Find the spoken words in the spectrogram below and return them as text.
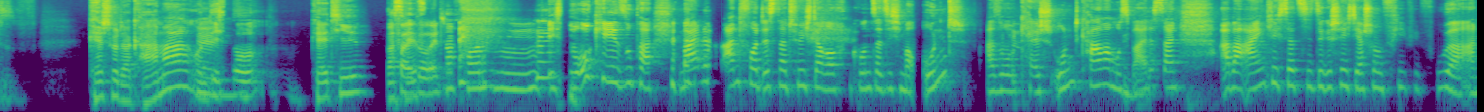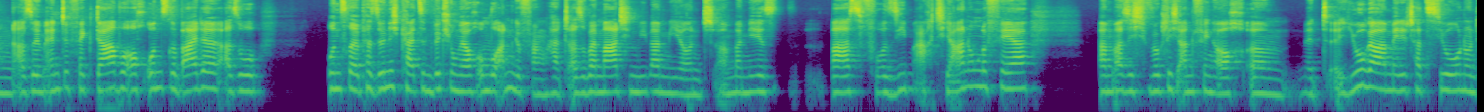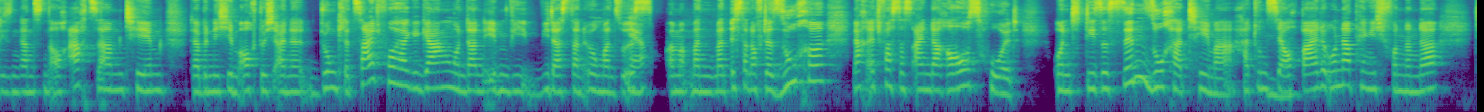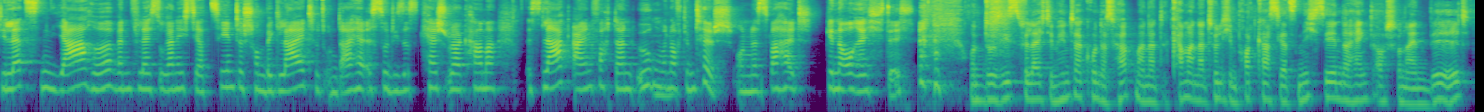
Cash oder Karma? Und hm. ich so, Katie, was Voll hältst du davon? Mhm. Ich so, okay, super. Meine Antwort ist natürlich darauf grundsätzlich immer und. Also Cash und Karma muss beides sein. Aber eigentlich setzt diese Geschichte ja schon viel, viel früher an. Also im Endeffekt da, wo auch unsere beide, also unsere Persönlichkeitsentwicklung ja auch irgendwo angefangen hat. Also bei Martin wie bei mir. Und ähm, bei mir war es vor sieben, acht Jahren ungefähr, ähm, als ich wirklich anfing auch ähm, mit äh, Yoga, Meditation und diesen ganzen auch achtsamen Themen, da bin ich eben auch durch eine dunkle Zeit vorher gegangen und dann eben, wie, wie das dann irgendwann so ja. ist, man, man, man ist dann auf der Suche nach etwas, das einen da rausholt. Und dieses Sinnsucher-Thema hat uns ja mhm. auch beide unabhängig voneinander die letzten Jahre, wenn vielleicht sogar nicht Jahrzehnte schon begleitet. Und daher ist so dieses Cash oder Karma, es lag einfach dann irgendwann mhm. auf dem Tisch. Und es war halt genau richtig. Und du siehst vielleicht im Hintergrund, das hört man, kann man natürlich im Podcast jetzt nicht sehen, da hängt auch schon ein Bild.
